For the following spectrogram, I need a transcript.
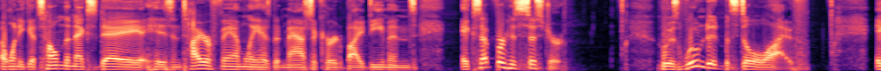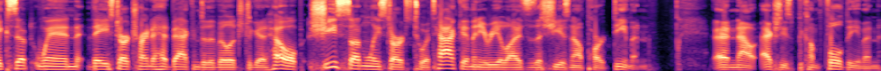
and when he gets home the next day his entire family has been massacred by demons except for his sister who is wounded but still alive. Except when they start trying to head back into the village to get help, she suddenly starts to attack him and he realizes that she is now part demon. And now actually has become full demon.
